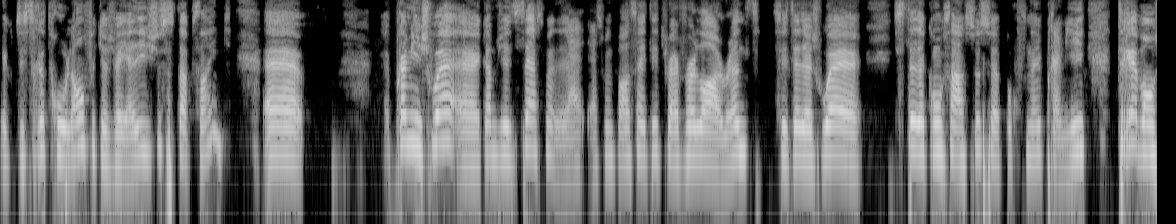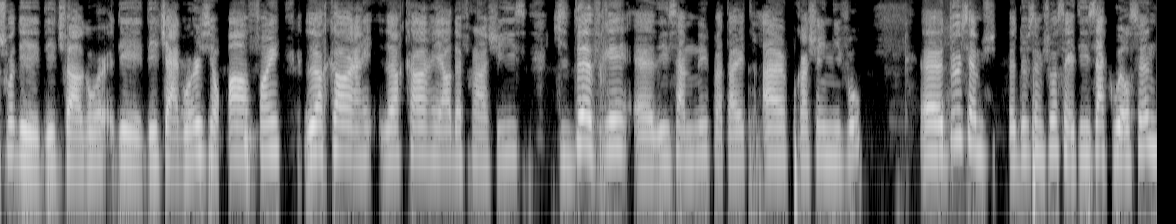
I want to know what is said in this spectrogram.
écoutez, ce serait trop long, fait que je vais y aller juste top 5. Euh, premier choix, euh, comme je disais la semaine, la, semaine passée, a été Trevor Lawrence. C'était le choix, euh, c'était le consensus euh, pour finir premier. Très bon choix des, des, Jaguars, des, Jaguars. Ils ont enfin leur, carri- leur carrière de franchise qui devrait les amener peut-être à un prochain niveau. Euh, deuxième, euh, deuxième choix, ça a été Zach Wilson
